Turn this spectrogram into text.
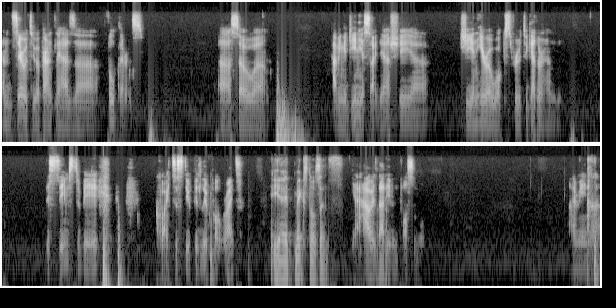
And Zero Two apparently has uh, full clearance. Uh, so, uh, having a genius idea, she uh, she and Hiro walks through together, and this seems to be quite a stupid loophole, right? Yeah, it makes no sense. Yeah, how is that Uh. even possible? I mean, uh,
